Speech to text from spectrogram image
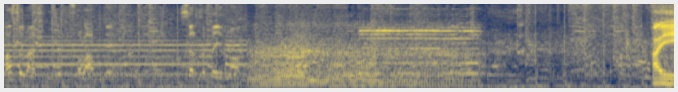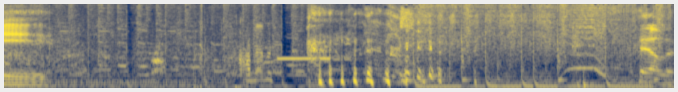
Nasıl ben şimdi sol alttayım? Sırtımda 26. Ay. Hey Allah'ım.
